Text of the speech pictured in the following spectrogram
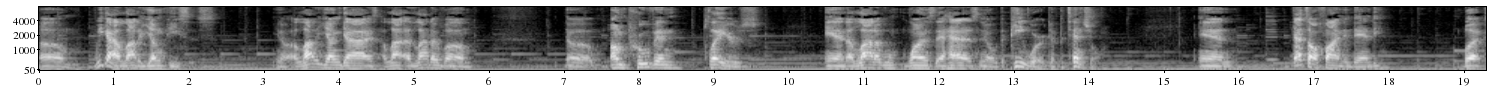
um, we got a lot of young pieces. You know, a lot of young guys, a lot a lot of um, uh, unproven players and a lot of ones that has you know the p word the potential. And that's all fine and dandy. But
